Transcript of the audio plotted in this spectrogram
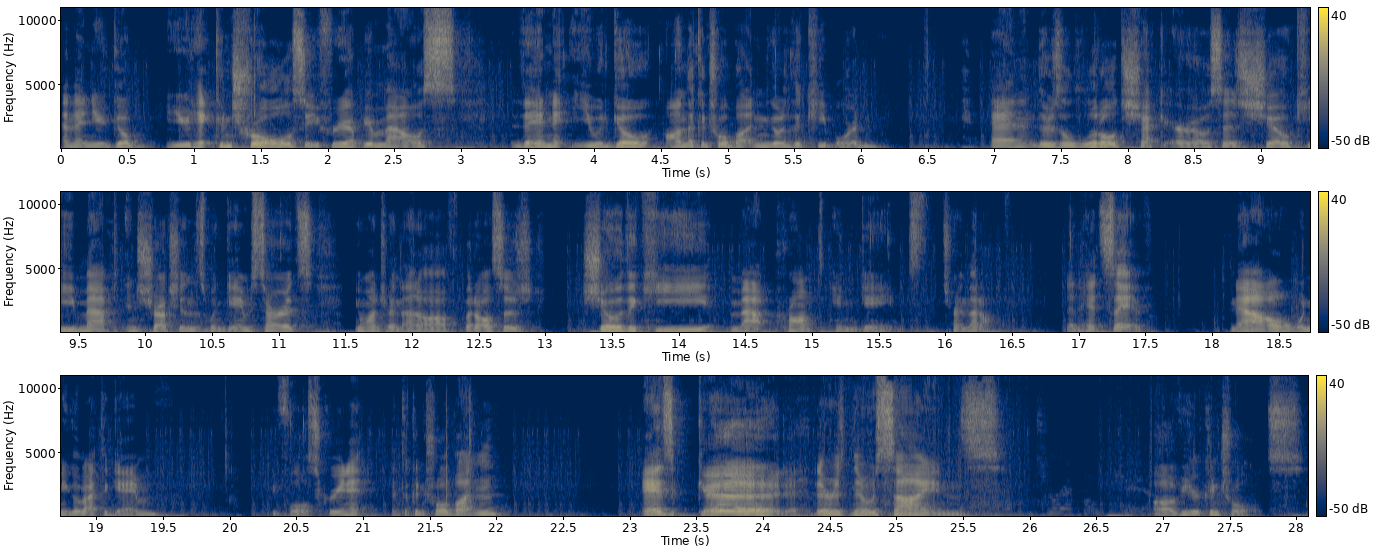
and then you'd go, you'd hit control, so you free up your mouse. Then you would go on the control button, go to the keyboard, and there's a little check arrow says show key mapped instructions when game starts. You want to turn that off, but also show the key map prompt in games. Turn that off. Then hit save. Now, when you go back to game, you full screen it, hit the control button. It's good. There is no signs of your controls.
